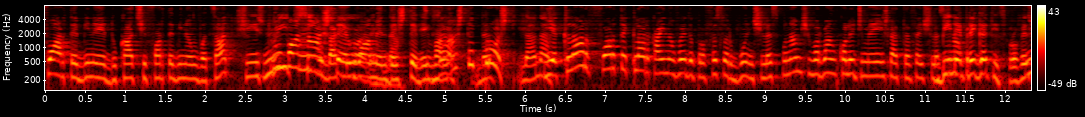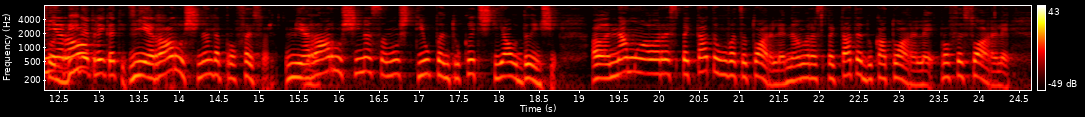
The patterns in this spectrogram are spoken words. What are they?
foarte bine educat și foarte bine învățat, Și instruit, nu va sigur, naște dacă nu are, oameni da. deștepți, va Exact, naște da, proști. da, da. E clar, foarte clar că ai nevoie de profesori buni și le spuneam și vorbeam cu colegii mei aici la TV și le Bine spuneam, pregătiți, profesori, mi-era- bine pregătiți. Mi-era rușine de profesori. Mi-era Da. rușine să nu știu pentru cât știau dânsii. Uh, Ne-am uh, respectat învățătoarele, ne-am respectat educatoarele, profesoarele uh,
